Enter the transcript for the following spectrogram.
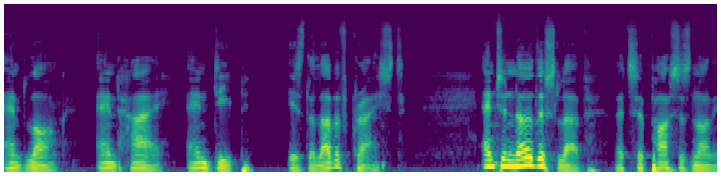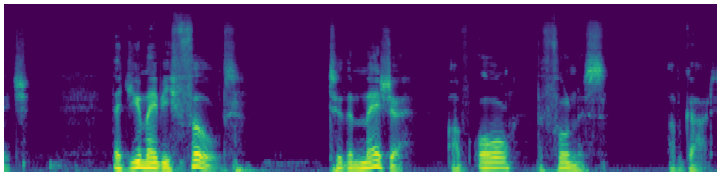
and long and high and deep is the love of Christ, and to know this love that surpasses knowledge, that you may be filled to the measure of all the fullness of God.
